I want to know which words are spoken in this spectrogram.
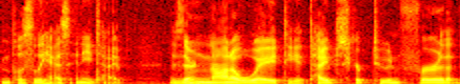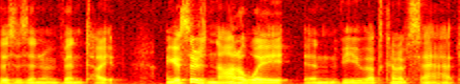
implicitly has any type. Is there not a way to get TypeScript to infer that this is an event type? I guess there's not a way in Vue. That's kind of sad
